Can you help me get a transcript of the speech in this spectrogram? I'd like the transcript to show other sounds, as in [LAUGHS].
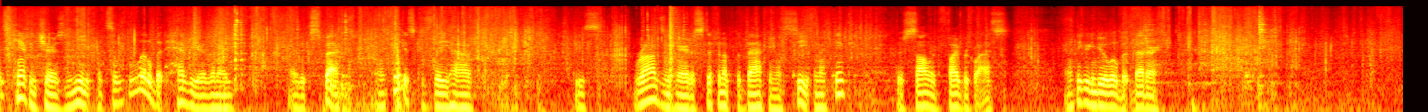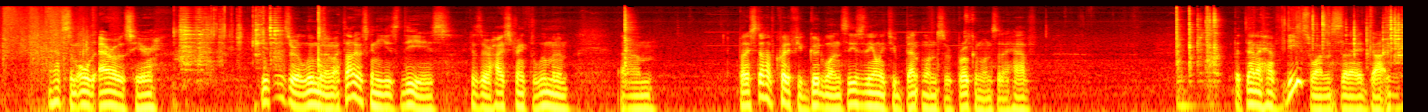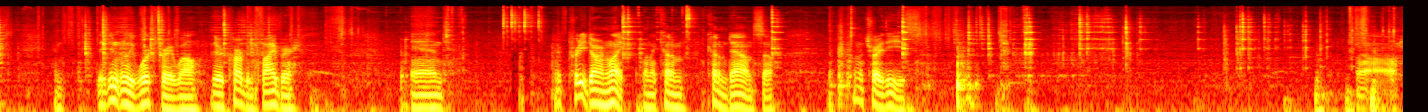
This camping chair is neat. It's a little bit heavier than I'd, I'd expect. And I think it's because they have these rods in here to stiffen up the back and the seat. And I think they're solid fiberglass. And I think we can do a little bit better. I have some old arrows here. These ones are aluminum. I thought I was going to use these because they're high strength aluminum. Um, but I still have quite a few good ones. These are the only two bent ones or broken ones that I have. But then I have these ones that I had gotten, and they didn't really work very well. They're carbon fiber, and they're pretty darn light when I cut them cut them down. So I'm gonna try these. Oh,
